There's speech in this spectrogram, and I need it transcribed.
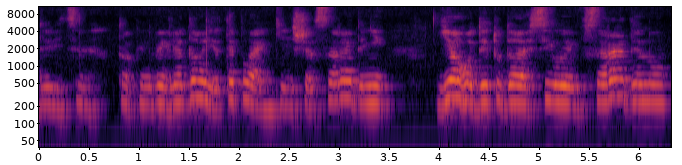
Дивіться, так він виглядає, тепленький ще всередині. Ягоди туди сіли всередину.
